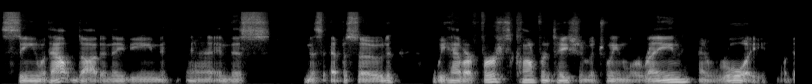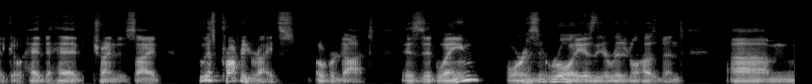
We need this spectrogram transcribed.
scene without Dot and Nadine uh, in this in this episode, we have our first confrontation between Lorraine and Roy, where they go head to head trying to decide who has property rights over Dot. Is it Wayne or is it Roy as the original husband? Um,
